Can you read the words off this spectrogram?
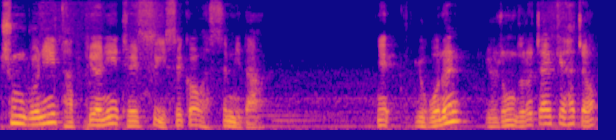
충분히 답변이 될 수 있을 것 같습니다. 예, 요거는 요 정도로 짧게 하죠.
